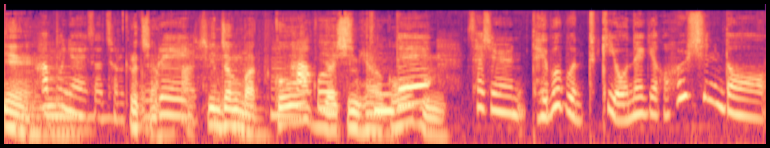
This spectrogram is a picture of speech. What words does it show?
예. 한 분야에서 저렇게 그렇죠. 오래 인정받고 하고 열심히 하고. 싶은데 음. 사실 대부분 특히 연예계가 훨씬 더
